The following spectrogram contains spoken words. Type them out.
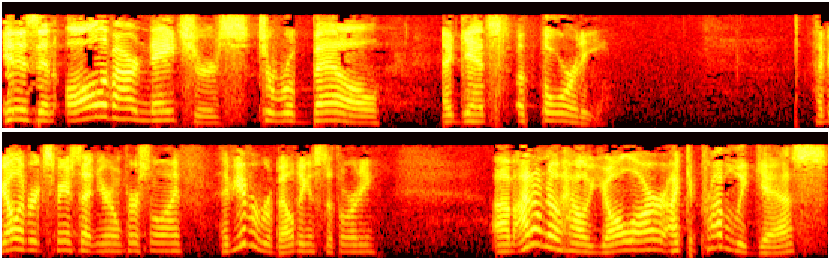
It is in all of our natures to rebel against authority. Have y'all ever experienced that in your own personal life? Have you ever rebelled against authority? Um, I don't know how y'all are. I could probably guess,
